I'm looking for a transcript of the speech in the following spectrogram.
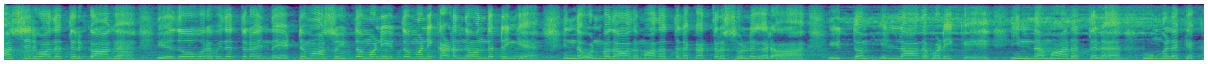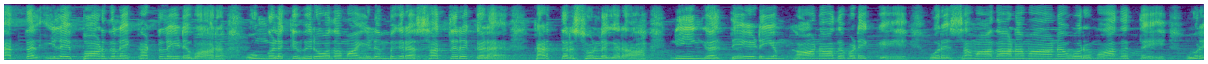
ஆசீர்வாதத்திற்காக ஏதோ ஒரு விதத்தில் இந்த எட்டு மாதம் யுத்தம் பண்ணி யுத்தம் பண்ணி கடந்து வந்துட்டீங்க. இந்த ஒன்பதாவது மாதத்தில் கத்தர் சொல்லுகிறார் யுத்தம் இல்லாதபடிக்கு இந்த மாதத்தில் உங்களுக்கு கத்தல் இலைப்பாறுதலை கட்டளையிடுவார். உங்களுக்கு விரோதமாக எழும்புகிற சத்துருக்களை கர்த்தர் சொல்லுகிறார். நீங்கள் தேடியும் காணாதபடிக்கு ஒரு சமாதானமான ஒரு மாதத்தை ஒரு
